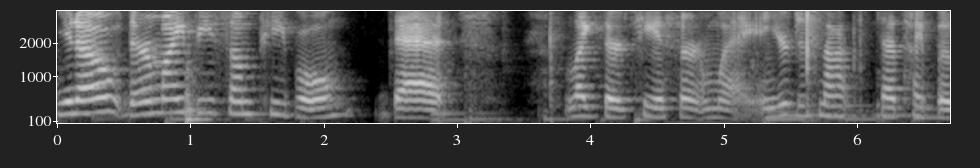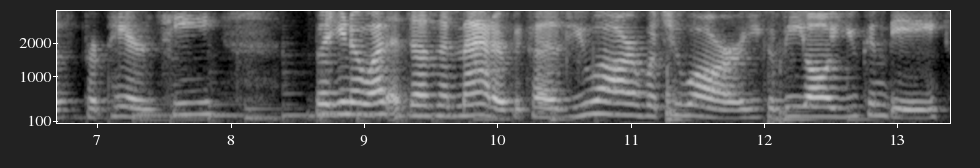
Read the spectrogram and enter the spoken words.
You know, there might be some people that like their tea a certain way, and you're just not that type of prepared tea. But you know what? It doesn't matter because you are what you are. You can be all you can be.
